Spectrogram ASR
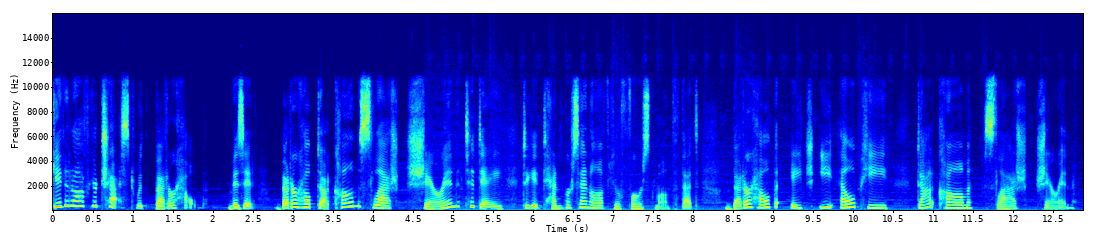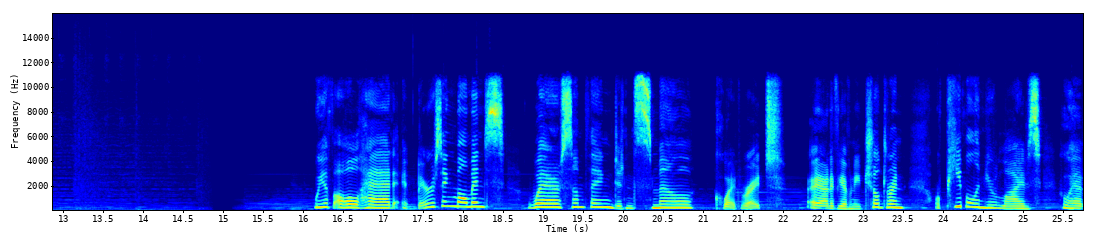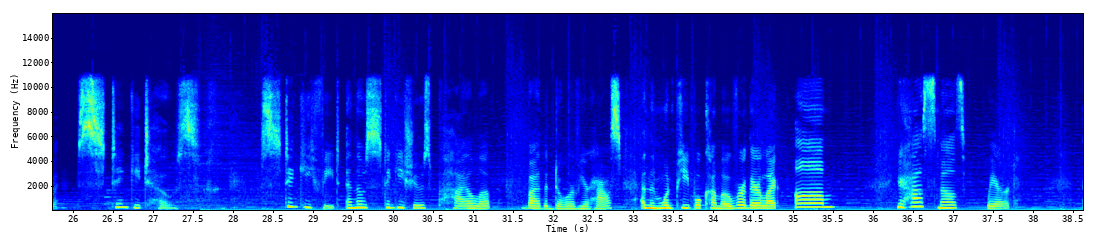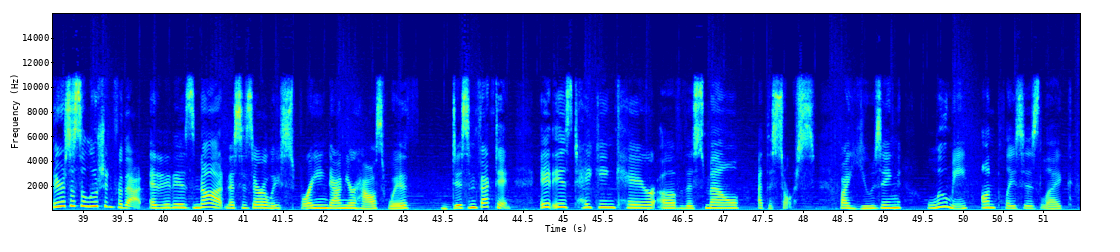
Get it off your chest with BetterHelp. Visit betterhelp.com slash Sharon today to get 10% off your first month. That's betterhelp, H-E-L-P dot com slash Sharon. We have all had embarrassing moments where something didn't smell quite right. And if you have any children or people in your lives who have stinky toes, stinky feet, and those stinky shoes pile up by the door of your house, and then when people come over, they're like, um, your house smells weird. There's a solution for that, and it is not necessarily spraying down your house with disinfectant. It is taking care of the smell at the source by using Lume on places like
